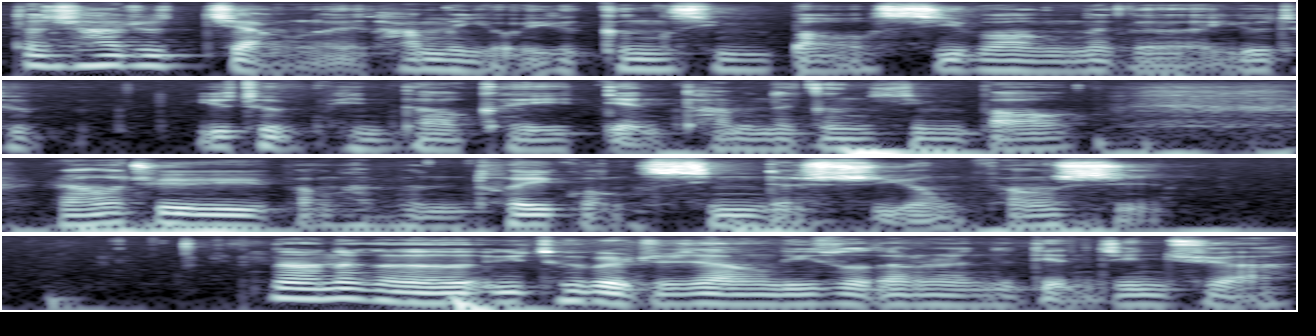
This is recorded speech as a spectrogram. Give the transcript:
但是他就讲了，他们有一个更新包，希望那个 YouTube YouTube 频道可以点他们的更新包，然后去帮他们推广新的使用方式。那那个 YouTuber 就这样理所当然的点进去啊，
